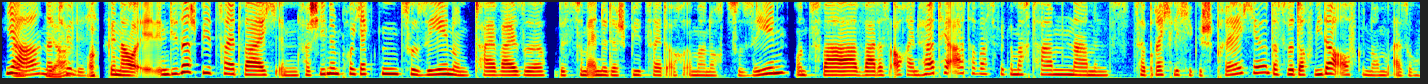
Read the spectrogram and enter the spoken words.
ja, äh, natürlich. Ja? Genau. In dieser Spielzeit war ich in verschiedenen Projekten zu sehen und teilweise bis zum Ende der Spielzeit auch immer noch zu sehen. Und zwar war das auch ein Hörtheater, was wir gemacht haben, namens Zerbrechliche Gespräche. Das wird auch wieder aufgenommen. Also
